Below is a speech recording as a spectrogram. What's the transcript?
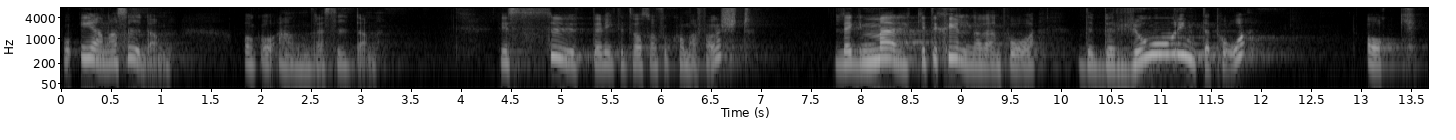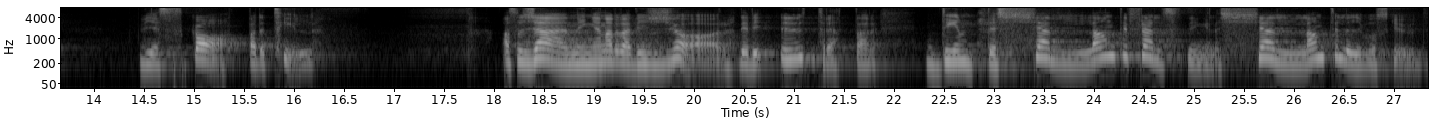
Å ena sidan och å andra sidan. Det är superviktigt vad som får komma först. Lägg märke till skillnaden på det beror inte på och vi är skapade till. Alltså gärningarna, det där vi gör, det vi uträttar, det är inte källan till frälsning eller källan till liv hos Gud.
